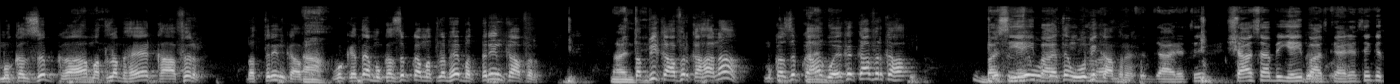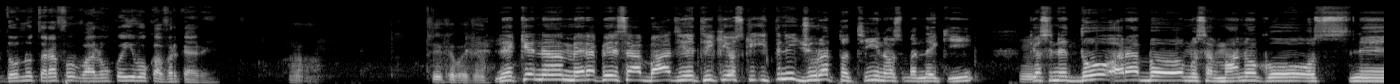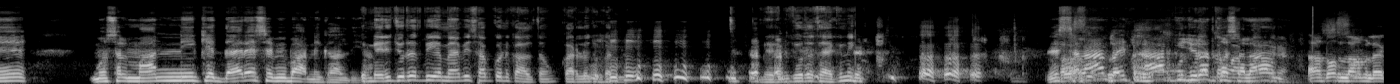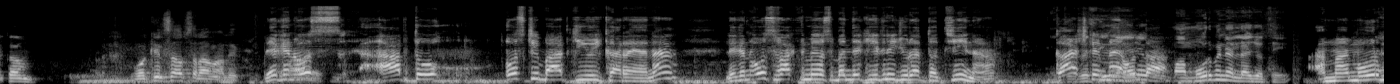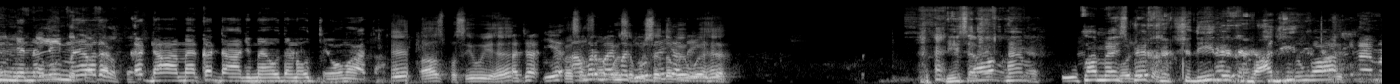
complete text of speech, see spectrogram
मुकज़ब का मतलब है काफिर। बदतरीन काफिर। हाँ। वो कहता है मुकज़ब का मतलब है बदतरीन काफिर। हाँ तब भी काफिर कहा ना मुकज़ब कहा गोया कि काफिर कहा? बस यही बात कहते हैं वो भी काफिर है। जा रहे थे शाह साहब यही बात कह रहे थे कि दोनों तरफ़ वालों को ही वो काफिर कह रहे हैं। हाँ। ठीक है भाई लेकिन मेरा पीर साहब बात ये थी कि उसकी इतनी ज़रूरत तो थी ना उस बंदे की कि उसने दो अरब मुसलमानों को उसने मुसलमानी के दायरे से भी बाहर निकाल तो दिया मेरी ज़रूरत भी है मैं भी सबको निकालता हूँ। कर लो जो करना मेरी भी ज़रूरत है कि नहीं? सलाम भाई आपकी ज़रूरत को सलाम। अस्सलाम वालेकुम वकील साहब सलाम अलैकुम लेकिन उस आप तो उसकी बात की हुई कर रहे हैं ना? लेकिन उस वक्त में उस बंदे की इतनी ज़रूरत तो थी ना? काश के मैं होता। मामूर में नल्ला जो थे। मामूर अरे वो मिनली मैं तो उधर कड्ढा मैं कड्ढा जो मैं उधर उत्थे होवा था। आज फंसी हुई है। अच्छा ये अमर भाई मुझसे है दबे हुए हैं? ये साहब मैं मैं इस पे शदीद एहतजाज करूँगा।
